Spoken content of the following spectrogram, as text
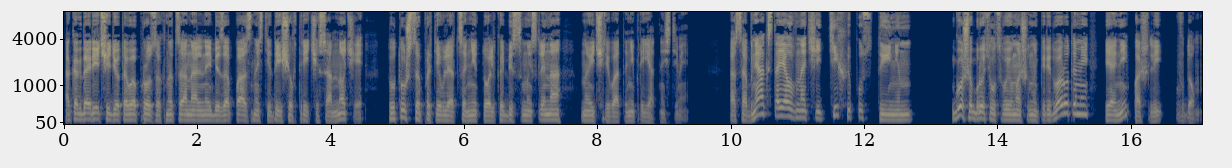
А когда речь идет о вопросах национальной безопасности, да еще в три часа ночи, тут уж сопротивляться не только бессмысленно, но и чревато неприятностями. Особняк стоял в ночи тих и пустынен. Гоша бросил свою машину перед воротами, и они пошли в дом.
